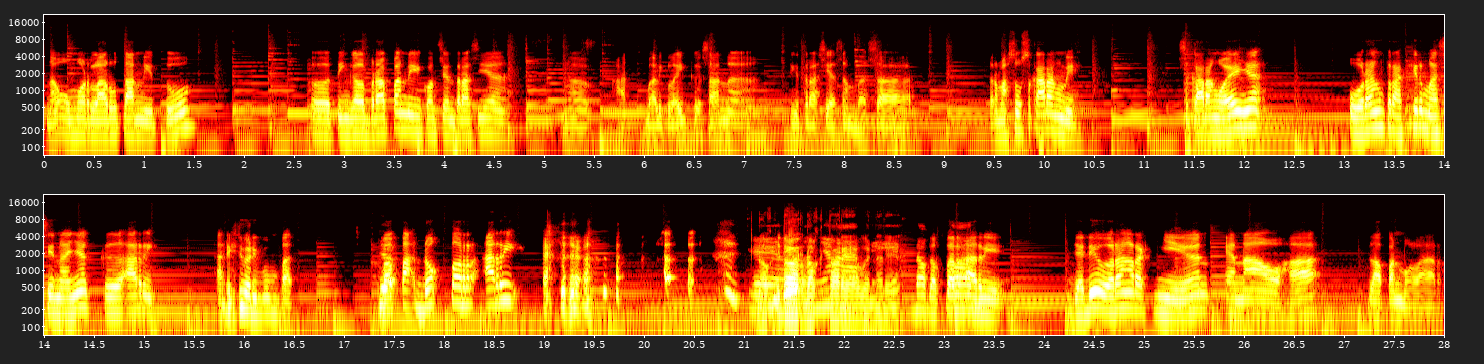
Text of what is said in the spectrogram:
Nah umur larutan itu eh, tinggal berapa nih konsentrasinya. Nah, balik lagi ke sana, literasi asam basa. Termasuk sekarang nih. Sekarang wayanya orang terakhir masih nanya ke Ari. Ari 2004. Ya. Bapak Dokter Ari, Dokter, dokter ya, Ari. bener ya. Dokter Ari. Jadi orang rek nyieun NaOH 8 molar.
